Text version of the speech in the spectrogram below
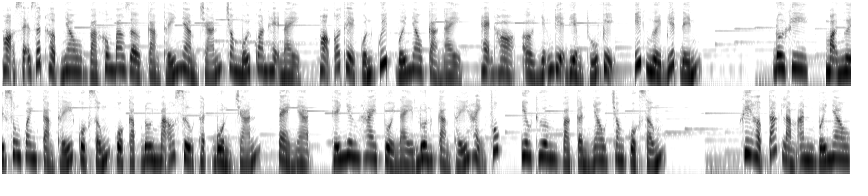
họ sẽ rất hợp nhau và không bao giờ cảm thấy nhàm chán trong mối quan hệ này. Họ có thể quấn quýt với nhau cả ngày, hẹn hò ở những địa điểm thú vị, ít người biết đến. Đôi khi, mọi người xung quanh cảm thấy cuộc sống của cặp đôi mão sửu thật buồn chán, tẻ nhạt, thế nhưng hai tuổi này luôn cảm thấy hạnh phúc, yêu thương và cần nhau trong cuộc sống. Khi hợp tác làm ăn với nhau,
